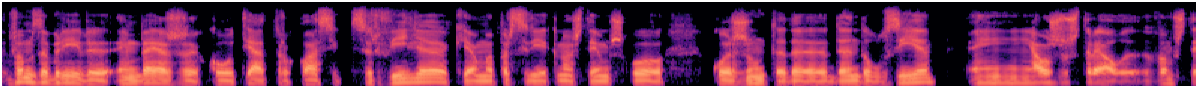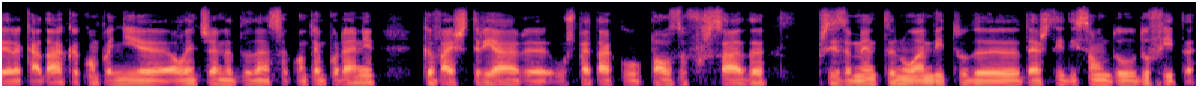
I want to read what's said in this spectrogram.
Vamos abrir eh, em Beja com o Teatro Clássico de Servilha, que é uma parceria que nós temos com, com a Junta da, da Andaluzia. Em Aljustrel vamos ter a CADAC, a Companhia Alentejana de Dança Contemporânea, que vai estrear o espetáculo Pausa Forçada, precisamente no âmbito de, desta edição do, do FITA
